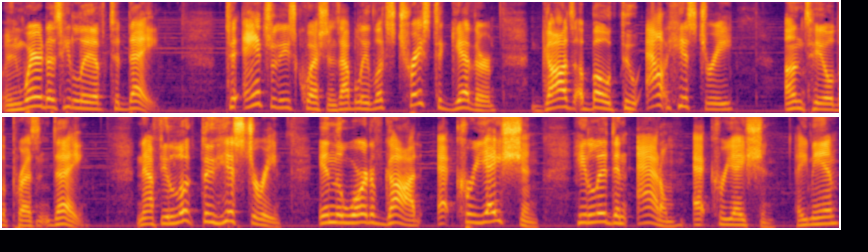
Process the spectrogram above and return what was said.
And where does he live today? To answer these questions, I believe let's trace together God's abode throughout history until the present day. Now, if you look through history in the Word of God at creation, He lived in Adam at creation. Amen.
